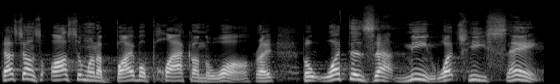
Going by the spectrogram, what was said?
that sounds awesome on a Bible plaque on the wall, right? But what does that mean? What's he saying?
